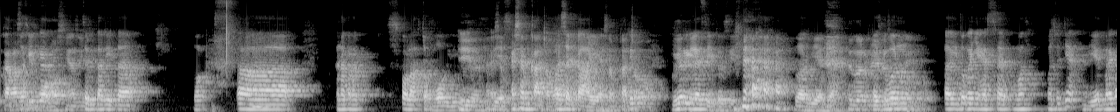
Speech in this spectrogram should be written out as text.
karena saking polosnya sih. cerita-cerita eh, anak-anak sekolah cowok gitu. Iya. SMK cowok. SMK ya SMK cowok gue relate sih itu sih. Luar biasa. Luar biasa meskipun eh, itu kayaknya SM mak maksudnya dia mereka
